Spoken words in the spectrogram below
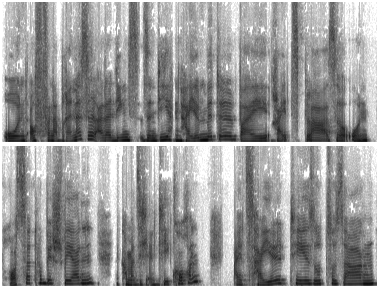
Und auch von der Brennnessel allerdings sind die ein Heilmittel bei Reizblase und Prostata-Beschwerden. Da kann man sich einen Tee kochen als Heiltee sozusagen.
